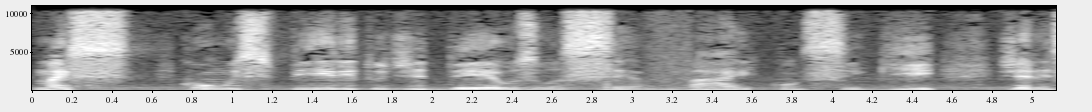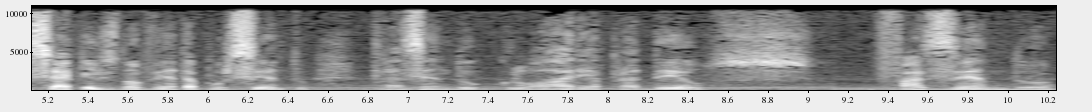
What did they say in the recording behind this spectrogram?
mas com o Espírito de Deus você vai conseguir gerenciar aqueles 90%, trazendo glória para Deus, fazendo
